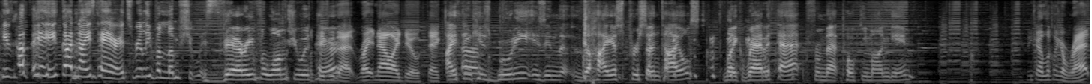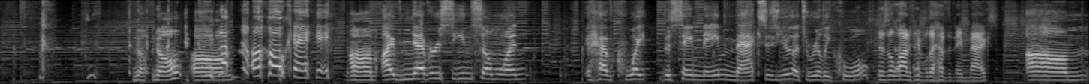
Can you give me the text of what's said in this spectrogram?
He's got yeah, he's got nice hair. It's really voluptuous. Very voluptuous I'll give you that. Right now, I do. Thank you. I think Um, his booty is in the, the highest percentiles, like Rattata from that Pokemon game. You think I look like a rat? No, no. Um, Oh, okay. um, I've never seen someone have quite the same name, Max, as you. That's really cool. There's a lot of people that have the name Max. Um,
